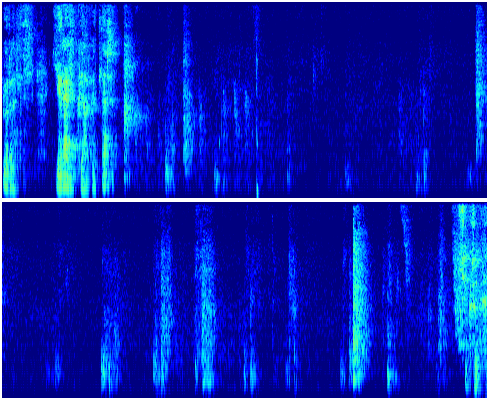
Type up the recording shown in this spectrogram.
Yörel. Yerel kıyafetler. Çıkrık.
